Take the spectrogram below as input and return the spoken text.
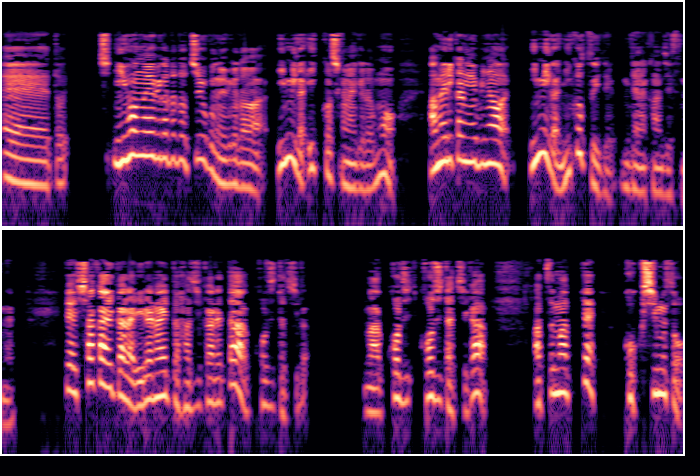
えっ、と、日本の呼び方と中国の呼び方は意味が1個しかないけども、アメリカの呼び名は意味が2個ついてるみたいな感じですね。で、社会からいらないと弾かれた孤児たちが、まあ、孤児、孤児たちが集まって、国士無双、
